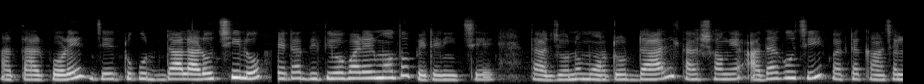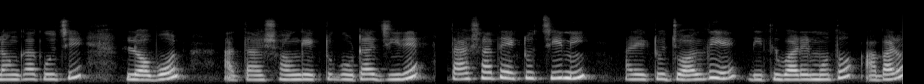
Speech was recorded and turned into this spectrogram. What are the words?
আর তারপরে যেটুকু ডাল আরও ছিল, সেটা দ্বিতীয়বারের মতো পেটে নিচ্ছে। তার জন্য মটর ডাল, তার সঙ্গে আদা কুচি, কয়েকটা কাঁচা লঙ্কা কুচি, লবণ, আর তার সঙ্গে একটু গোটা জিরে, তার সাথে একটু চিনি, আর একটু জল দিয়ে দ্বিতীয়বারের মতো আবারও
